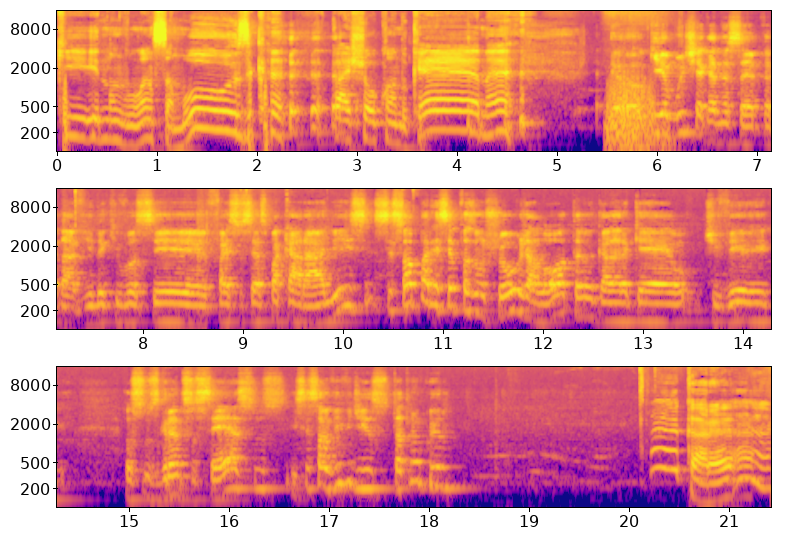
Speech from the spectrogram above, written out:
que não lança música, faz show quando quer, né? Eu, queria muito chegar nessa época da vida que você faz sucesso pra caralho e se se só aparecer pra fazer um show, já lota, a galera quer te ver os, os grandes sucessos e você só vive disso, tá tranquilo. É, cara, é,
